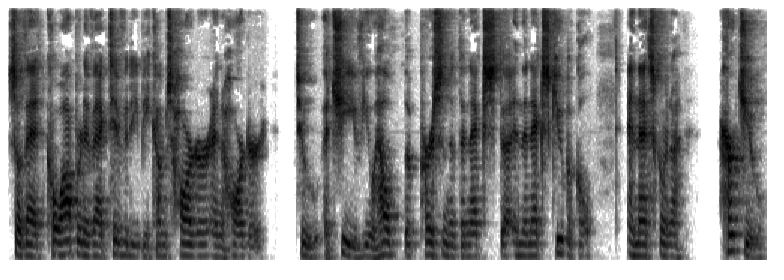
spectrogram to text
so that cooperative activity becomes harder and harder to achieve. You help the person at the next uh, in the next cubicle, and that's going to hurt you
